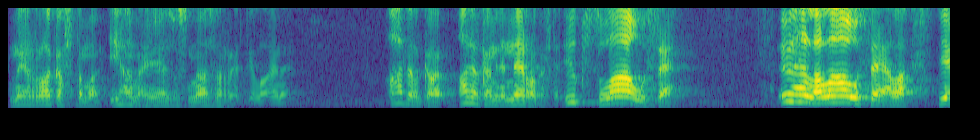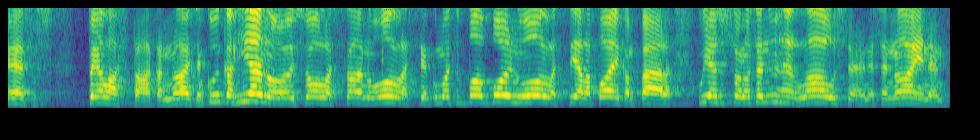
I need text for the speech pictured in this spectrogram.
Meidän rakastama, ihana Jeesus Nazaretilainen. Ajatelkaa, ajatelkaa miten nerokasta. Yksi lause. Yhdellä lauseella Jeesus pelastaa tämän naisen. Kuinka hienoa olisi olla saanut olla siellä, kun mä olisin vaan voinut olla siellä paikan päällä. Kun Jeesus sanoi sen yhden lauseen ja se nainen,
